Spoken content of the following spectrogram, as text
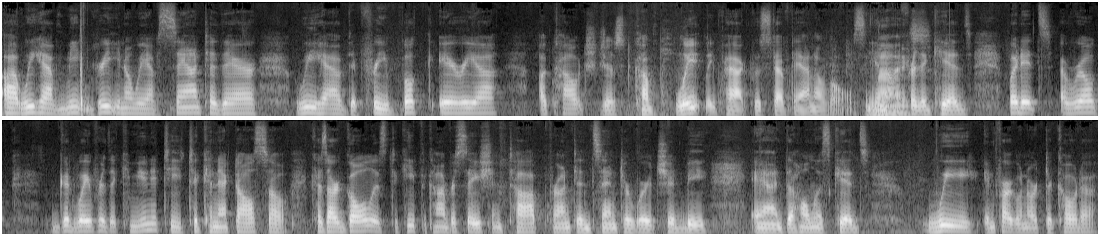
Uh, we have meet and greet, you know, we have Santa there. We have the free book area, a couch just completely packed with stuffed animals, you know, for the kids. But it's a real good way for the community to connect also because our goal is to keep the conversation top front and center where it should be and the homeless kids we in fargo north dakota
